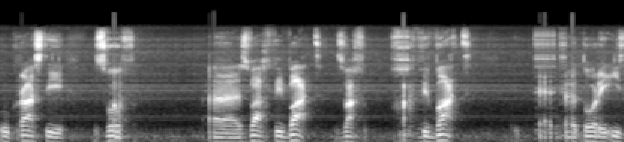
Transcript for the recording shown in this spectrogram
украсть звук, э, захвивать, захвивать территории из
